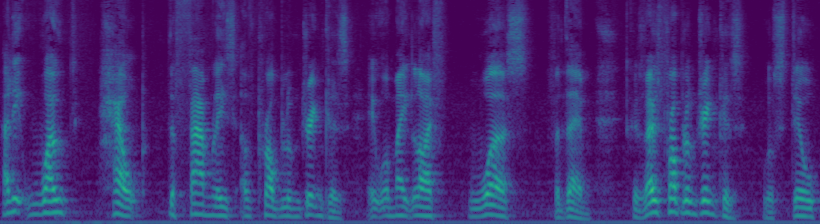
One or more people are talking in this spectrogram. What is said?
And it won't help the families of problem drinkers. It will make life worse for them because those problem drinkers will still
